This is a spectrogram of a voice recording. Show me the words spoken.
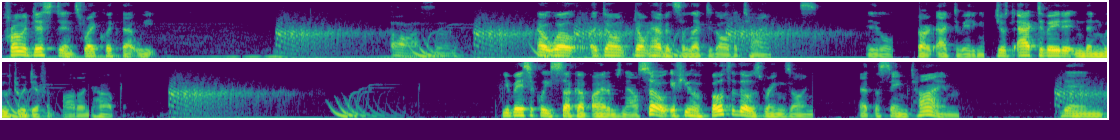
from a distance, right click that wheat. Awesome. Oh well, uh, don't don't have it selected all the time. It'll start activating it. Just activate it and then move to a different spot on your hub. You basically suck up items now. So if you have both of those rings on at the same time, then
